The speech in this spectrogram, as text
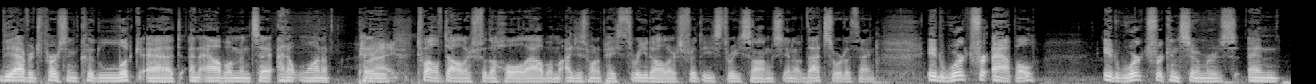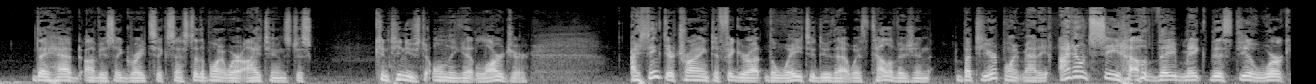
the average person could look at an album and say, I don't want to pay Right. $12 for the whole album. I just want to pay $3 for these three songs, you know, that sort of thing. It worked for Apple. It worked for consumers. And they had obviously great success to the point where iTunes just continues to only get larger. I think they're trying to figure out the way to do that with television. But to your point, Maddie, I don't see how they make this deal work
